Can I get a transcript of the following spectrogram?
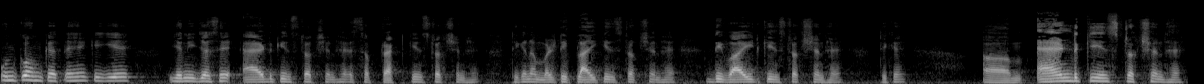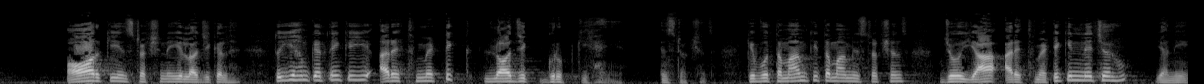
ان کو ہم کہتے ہیں کہ یہ یعنی جیسے ایڈ کی انسٹرکشن ہے، سبٹریکٹ کی انسٹرکشن ہے، ٹھیک ہے نا ملٹی پلائی کی انسٹرکشن ہے، ڈیوائڈ کی انسٹرکشن ہے، ٹھیک ہے۔ اینڈ کی انسٹرکشن ہے، اور کی انسٹرکشن ہے، یہ لاجیکل ہے تو یہ ہم کہتے ہیں کہ یہ ارتھمیٹک لاجک گروپ کی ہے یہ انسٹرکشن کہ وہ تمام کی تمام انسٹرکشن جو یا ارتھمیٹک ان نیچر ہوں یعنی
